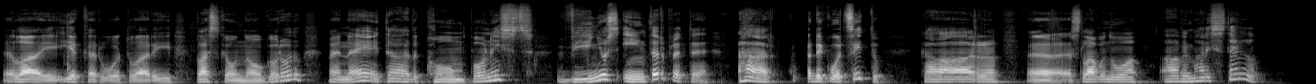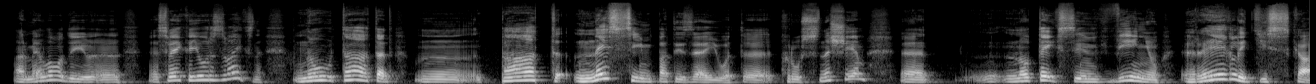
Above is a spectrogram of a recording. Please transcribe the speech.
lai iekarotu arī Plaska un Novgorodu, vai ne, tāda komponists, viņus interpretē ar neko citu, kā ar uh, slaveno Ave Maris Stella. Ar melodiju, uh, sveika jūras zvaigzne. Nu, tā tad mm, pat nesimpatizējot uh, krustnešiem, uh, nu, teiksim, viņu reliģiskā,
